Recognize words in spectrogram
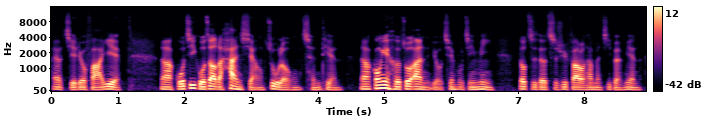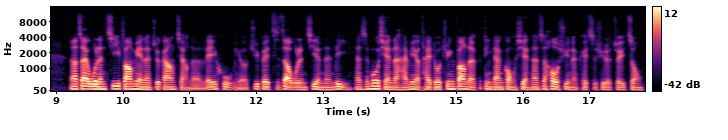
还有节流阀业。那国际国造的汉翔、祝龙、成田。那工业合作案有千富精密。都值得持续 follow 他们基本面。那在无人机方面呢，就刚刚讲的雷虎有具备制造无人机的能力，但是目前呢还没有太多军方的订单贡献，但是后续呢可以持续的追踪。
